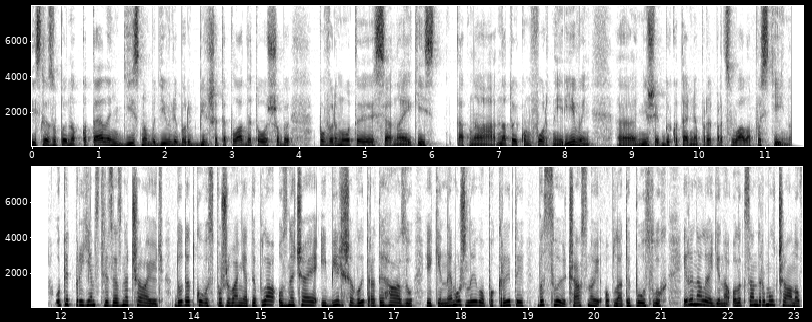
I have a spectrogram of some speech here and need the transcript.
Після зупинок котелень дійсно будівлі беруть більше тепла для того, щоб повернутися на якийсь так на, на той комфортний рівень, е, ніж якби котельня працювала постійно. У підприємстві зазначають, додаткове споживання тепла означає і більше витрати газу, які неможливо покрити без своєчасної оплати послуг. Ірина Ледіна, Олександр Молчанов,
